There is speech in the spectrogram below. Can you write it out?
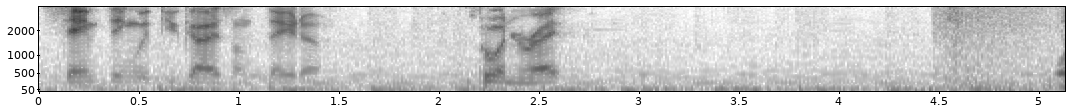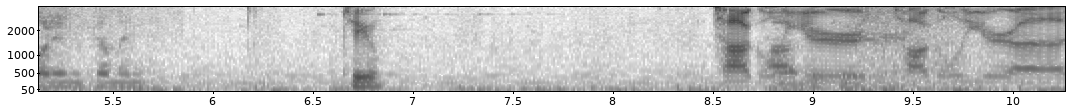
Same thing with you guys on Theta. Who on your right? One incoming. Two. Toggle Toggle your toggle your uh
